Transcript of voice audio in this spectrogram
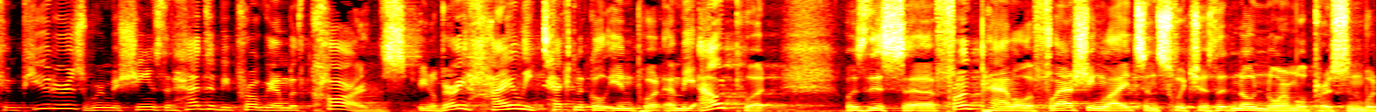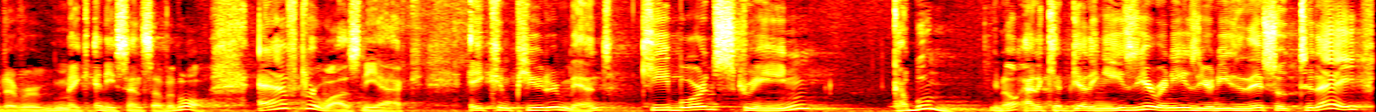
Computers were machines that had to be programmed with cards, you know, very highly technical input, and the output was this uh, front panel of flashing lights and switches that no normal person would ever make any sense of at all. After Wozniak, a computer meant keyboard, screen, kaboom, you know, and it kept getting easier and easier and easier. So today,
